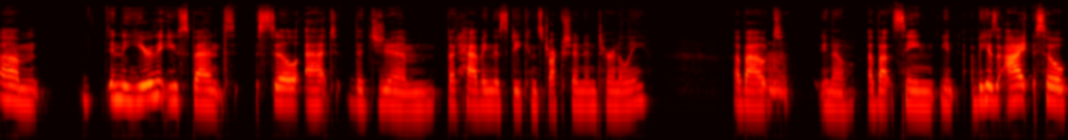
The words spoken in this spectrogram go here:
Um, in the year that you spent still at the gym, but having this deconstruction internally about Mm-hmm. you know about seeing you know, because I so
